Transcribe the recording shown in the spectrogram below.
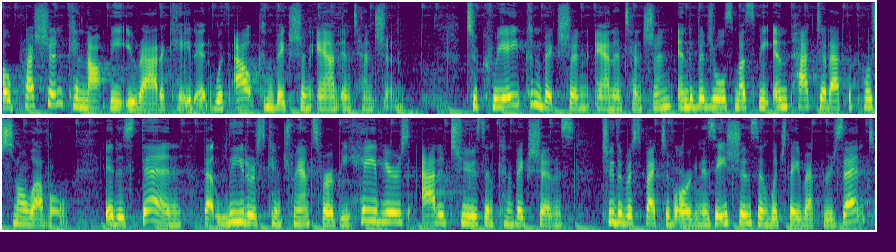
Oppression cannot be eradicated without conviction and intention. To create conviction and intention, individuals must be impacted at the personal level. It is then that leaders can transfer behaviors, attitudes, and convictions to the respective organizations in which they represent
